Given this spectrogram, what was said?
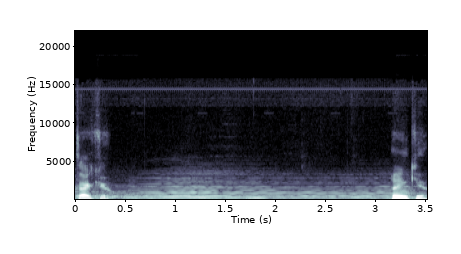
থ্যাংক ইউ থ্যাংক ইউ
